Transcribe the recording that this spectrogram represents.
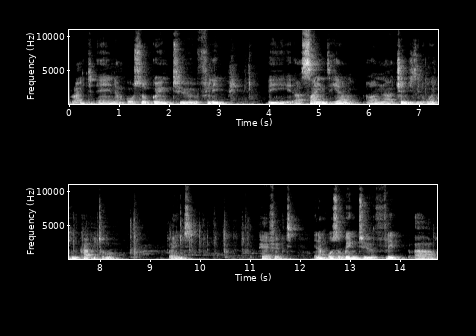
right? And I'm also going to flip the uh, signs here on uh, changes in working capital right? Perfect. And I'm also going to flip uh,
